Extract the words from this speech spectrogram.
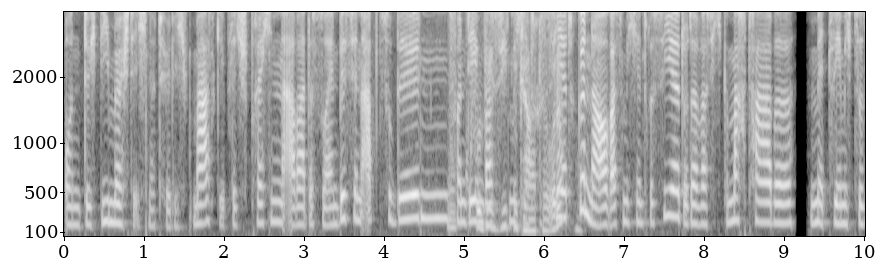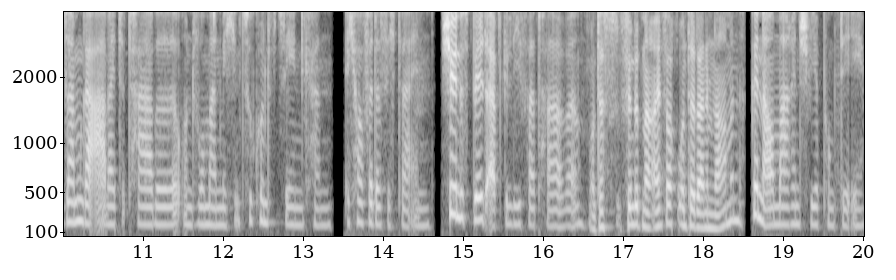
Und durch die möchte ich natürlich maßgeblich sprechen, aber das so ein bisschen abzubilden von dem, was mich interessiert. Oder? Genau, was mich interessiert oder was ich gemacht habe, mit wem ich zusammengearbeitet habe und wo man mich in Zukunft sehen kann. Ich hoffe, dass ich da ein schönes Bild abgeliefert habe. Und das findet man einfach unter deinem Namen? Genau, marinschwier.de.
